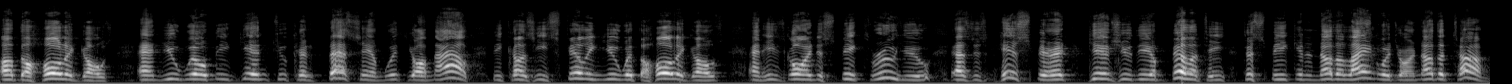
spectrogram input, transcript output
of the Holy Ghost and you will begin to confess him with your mouth because he's filling you with the Holy Ghost and he's going to speak through you as his spirit gives you the ability to speak in another language or another tongue.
